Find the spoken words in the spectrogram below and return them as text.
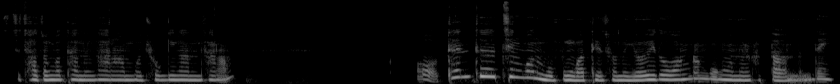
진짜 자전거 타는 사람, 뭐 조깅하는 사람 어, 텐트 친 거는 못 본 것 같아요. 저는 여의도 한강공원을 갔다 왔는데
